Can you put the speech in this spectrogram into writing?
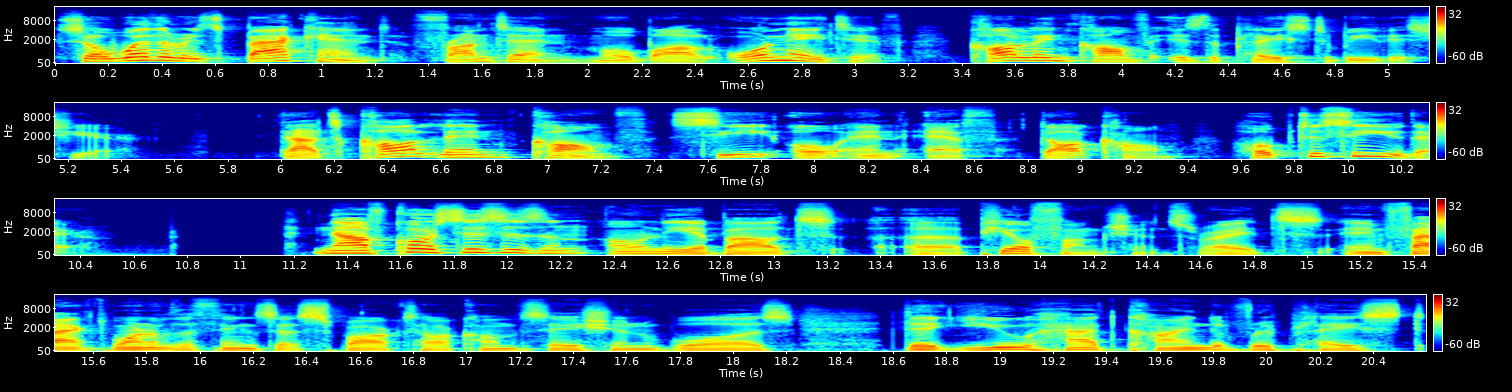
So, whether it's backend, front end, mobile, or native, Kotlin Conf is the place to be this year. That's KotlinConf, C O N F dot com. Hope to see you there. Now, of course, this isn't only about uh, pure functions, right? In fact, one of the things that sparked our conversation was that you had kind of replaced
